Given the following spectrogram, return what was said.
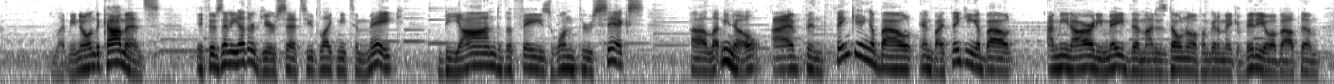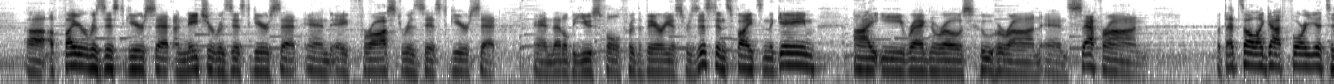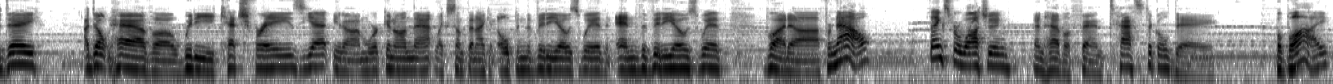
let me know in the comments. If there's any other gear sets you'd like me to make beyond the phase 1 through 6, uh, let me know. I've been thinking about, and by thinking about, I mean I already made them, I just don't know if I'm going to make a video about them. Uh, a fire resist gear set, a nature resist gear set, and a frost resist gear set. And that'll be useful for the various resistance fights in the game i.e. Ragnaros, Huhuran, and Sapphiron. But that's all I got for you today. I don't have a witty catchphrase yet. You know, I'm working on that, like something I can open the videos with and end the videos with. But uh, for now, thanks for watching and have a fantastical day. Bye-bye.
